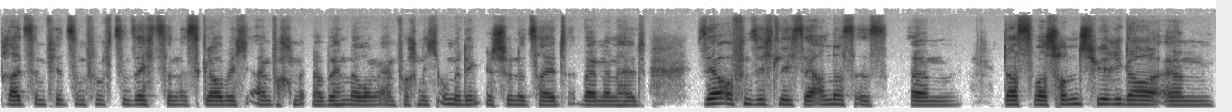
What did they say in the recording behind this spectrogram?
13, 14, 15, 16 ist, glaube ich, einfach mit einer Behinderung einfach nicht unbedingt eine schöne Zeit, weil man halt sehr offensichtlich sehr anders ist. Ähm, das war schon schwieriger. Ähm,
